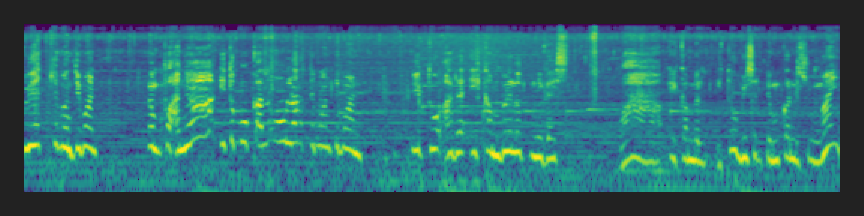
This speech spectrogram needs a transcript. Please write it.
lihat teman-teman. Nampaknya itu bukan ular teman-teman. Itu ada ikan belut nih guys. Wow, ikan belut itu bisa ditemukan di sungai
